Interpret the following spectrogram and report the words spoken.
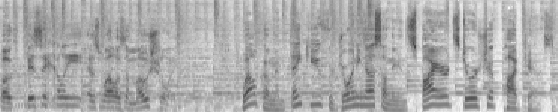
both physically as well as emotionally. Welcome and thank you for joining us on the Inspired Stewardship Podcast.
